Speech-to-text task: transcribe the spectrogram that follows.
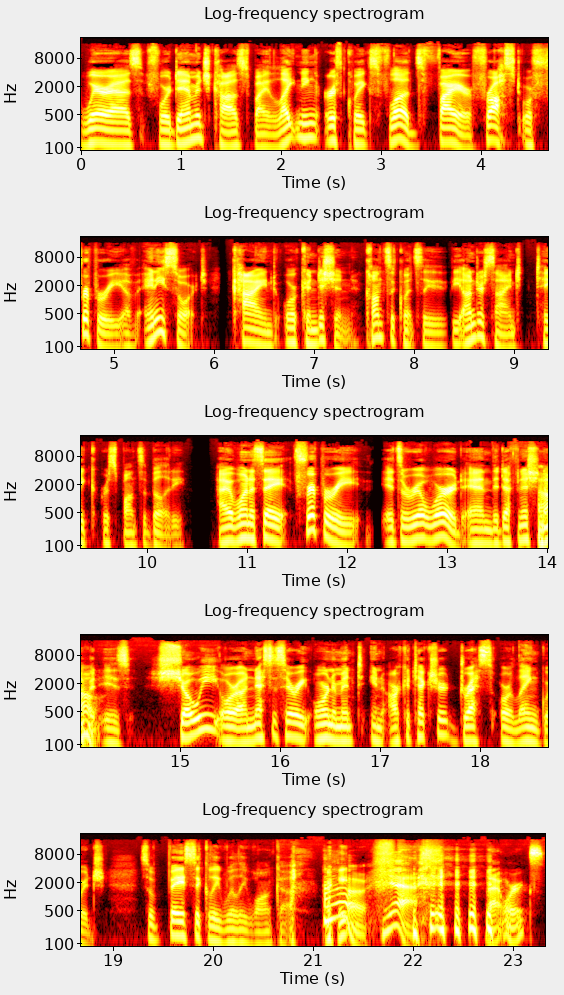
Whereas for damage caused by lightning, earthquakes, floods, fire, frost, or frippery of any sort, kind, or condition, consequently, the undersigned take responsibility. I want to say frippery, it's a real word, and the definition of it Oh. showy or unnecessary ornament in architecture, dress, or language. So basically, Willy Wonka. Right? Oh, yeah. that works.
